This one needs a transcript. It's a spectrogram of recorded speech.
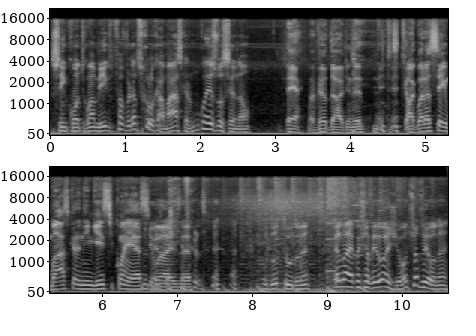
você encontra com um amigo, por favor, dá pra você colocar a máscara? Não conheço você, não. É, é verdade, né? Agora sem máscara ninguém se conhece mais, né? Mudou tudo, né? Eloy, vai chover hoje? Ontem choveu, né?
